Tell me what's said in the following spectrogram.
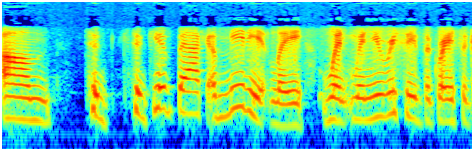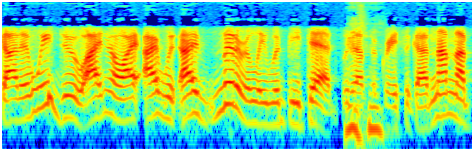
um, to to give back immediately when when you receive the grace of God, and we do. I know I I would I literally would be dead without the mm-hmm. grace of God, and I'm not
